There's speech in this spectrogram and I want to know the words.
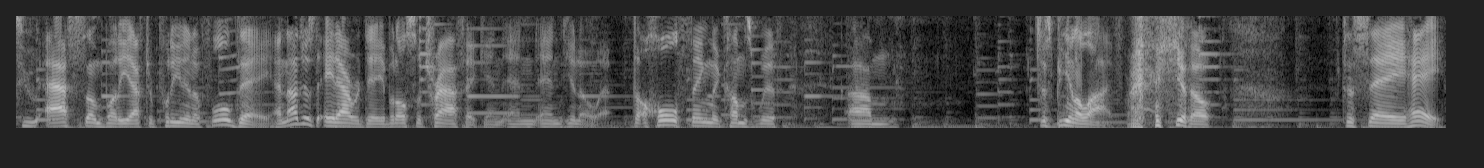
to ask somebody after putting in a full day and not just eight hour day but also traffic and and and you know the whole thing that comes with um, just being alive you know to say hey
